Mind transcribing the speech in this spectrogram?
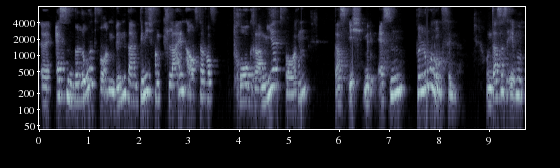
äh, Essen belohnt worden bin, dann bin ich von klein auf darauf programmiert worden, dass ich mit Essen Belohnung finde. Und das ist eben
